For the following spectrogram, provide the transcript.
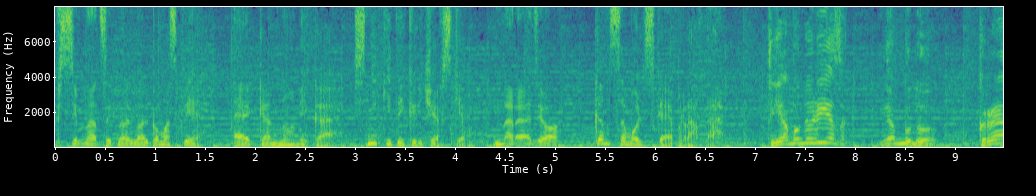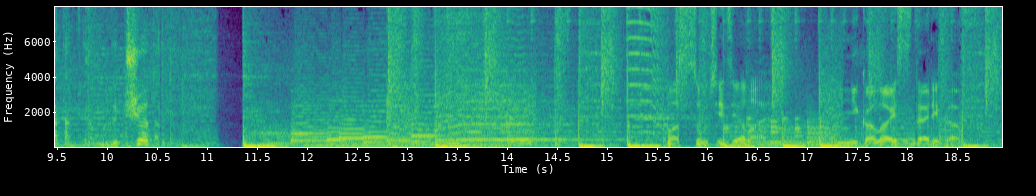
в 17.00 по Москве. «Экономика» с Никитой Кричевским. На радио «Комсомольская правда». Я буду резок, я буду краток, я буду четок. По сути дела, Николай Стариков –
